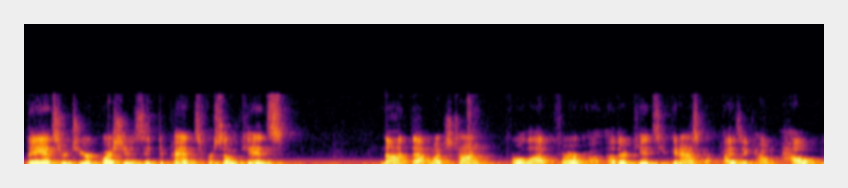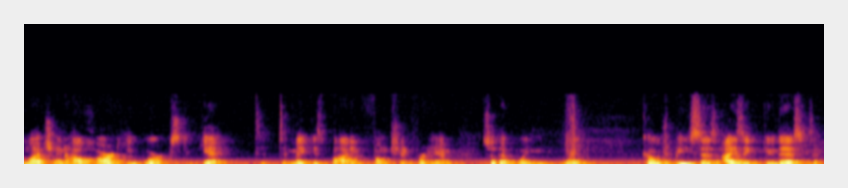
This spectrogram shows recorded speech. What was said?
the answer to your question is it depends. For some kids, not that much time. For a lot, for other kids, you can ask Isaac how, how much and how hard he works to get, to, to make his body function for him so that when, when Coach B says, Isaac, do this, he's like,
